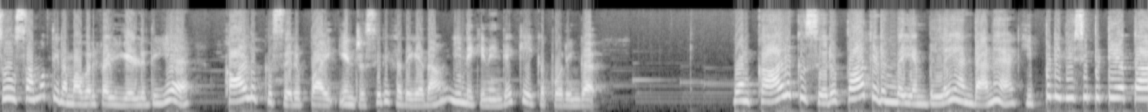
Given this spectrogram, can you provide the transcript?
சு. சமுத்திரம் அவர்கள் எழுதிய காலுக்கு செருப்பாய் என்ற சிறுகதையை தான் இன்னைக்கு நீங்க கேட்க போறீங்க. உன் காலுக்கு செருப்பா கிடந்த என் பிள்ளையாண்டான இப்படி வீசிப்பிட்டியப்பா?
